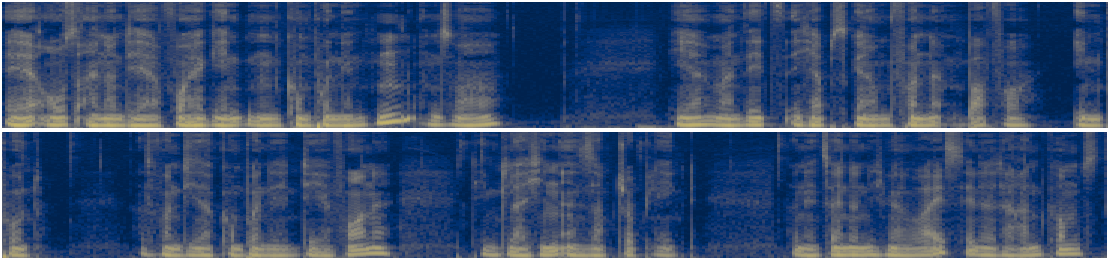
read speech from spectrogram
äh, aus einer der vorhergehenden Komponenten. Und zwar hier, man sieht ich habe es genommen von Buffer Input. Also von dieser Komponente hier vorne, die im gleichen Subjob liegt. Und jetzt, wenn du nicht mehr weißt, wie du da rankommst,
